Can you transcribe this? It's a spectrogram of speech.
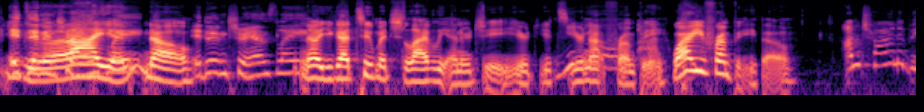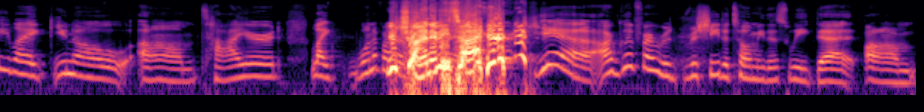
You It didn't lying. translate? No. It didn't translate. No, you got too much lively energy. You're it's, You you're not know, frumpy. Why are you frumpy though? I'm trying to be like, you know, um, tired. Like one of our You're trying to be tired. Yeah, our good friend Ra- Rashida told me this week that um,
